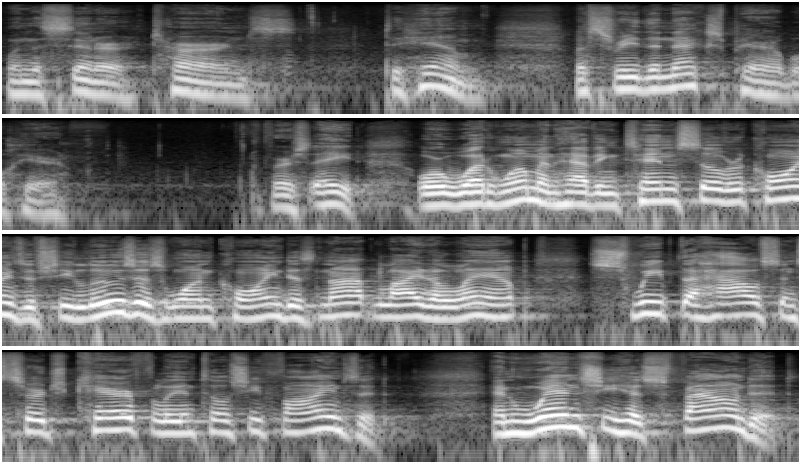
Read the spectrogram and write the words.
when the sinner turns to Him. Let's read the next parable here. Verse 8 Or what woman having ten silver coins, if she loses one coin, does not light a lamp, sweep the house, and search carefully until she finds it? And when she has found it,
